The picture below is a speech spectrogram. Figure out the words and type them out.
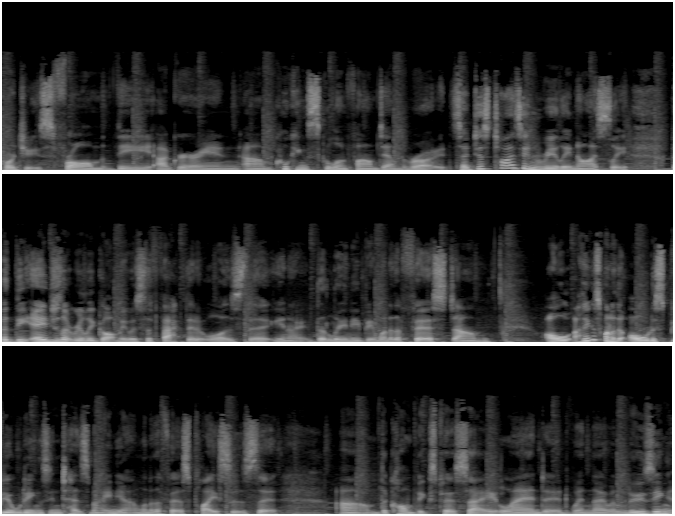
produce from the agrarian um, cooking school and farm down the road. So it just ties in really nicely. But the edge that really got me was the fact that it was the, you know, the loony bin, one of the first um, old, I think it's one of the oldest buildings in Tasmania and one of the first places that um, the convicts per se landed when they were losing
